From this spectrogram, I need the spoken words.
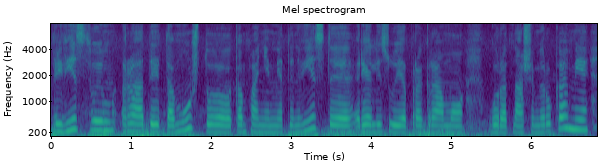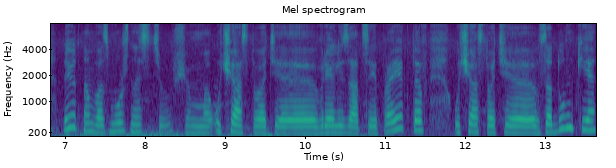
приветствуем, рады тому, что компания Метинвест, э, реализуя программу «Город нашими руками», дает нам возможность в общем, участвовать в реализации проектов, участвовать в задумке,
